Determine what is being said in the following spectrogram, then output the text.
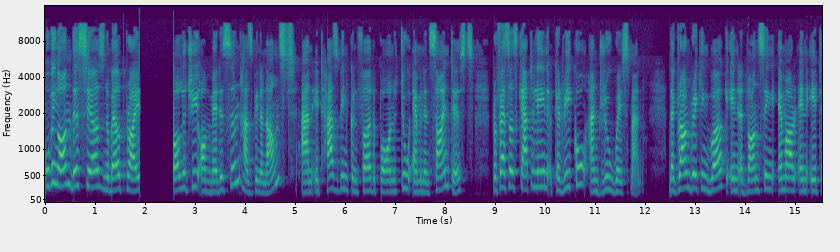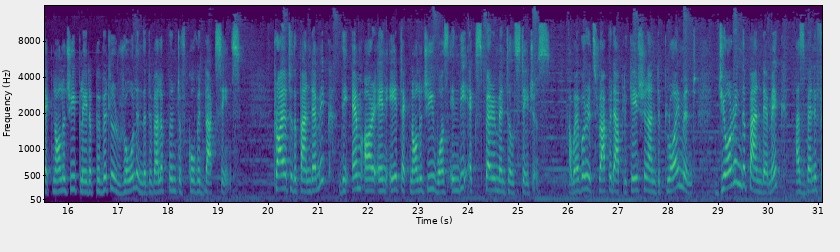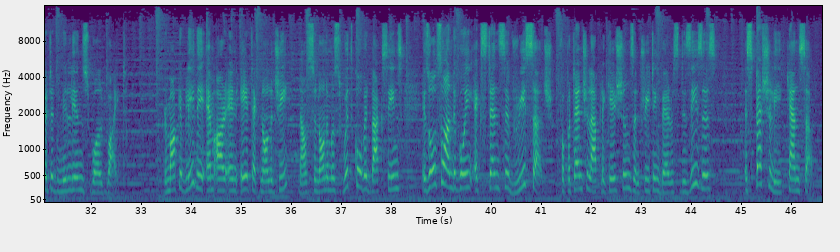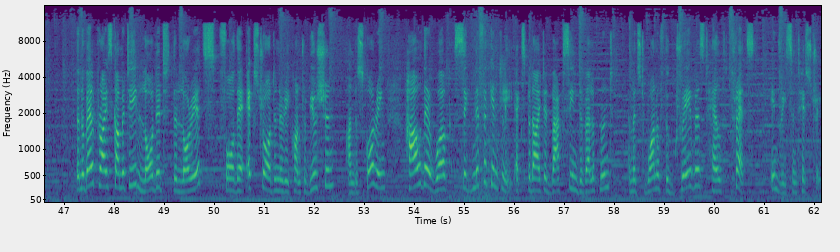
Moving on, this year's Nobel Prize in Biology or Medicine has been announced and it has been conferred upon two eminent scientists, Professors Katalin Karikó and Drew Weissman. Their groundbreaking work in advancing mRNA technology played a pivotal role in the development of COVID vaccines. Prior to the pandemic, the mRNA technology was in the experimental stages. However, its rapid application and deployment during the pandemic has benefited millions worldwide. Remarkably, the mRNA technology, now synonymous with COVID vaccines, is also undergoing extensive research for potential applications in treating various diseases, especially cancer. The Nobel Prize Committee lauded the laureates for their extraordinary contribution, underscoring how their work significantly expedited vaccine development amidst one of the gravest health threats in recent history.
